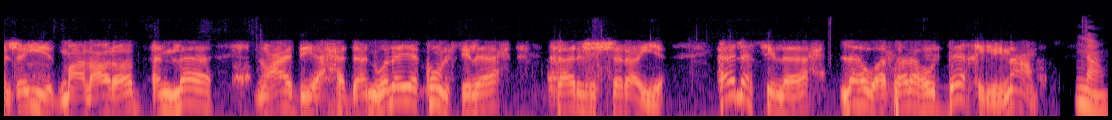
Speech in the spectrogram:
جيد مع العرب أن لا نعادي أحدا ولا يكون سلاح خارج الشرعية. هذا السلاح له أثره الداخلي نعم. نعم.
